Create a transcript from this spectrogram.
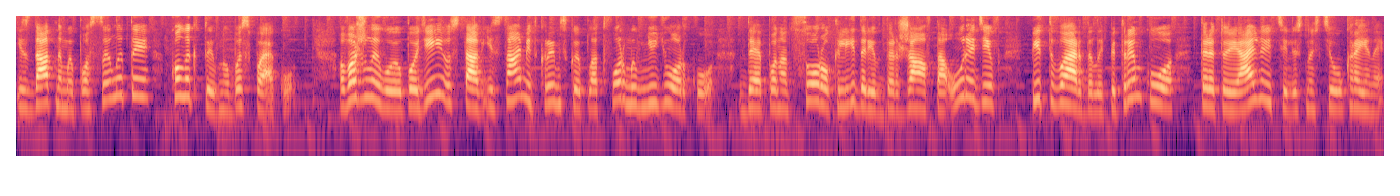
і здатними посилити колективну безпеку. Важливою подією став і саміт Кримської платформи в Нью-Йорку, де понад 40 лідерів держав та урядів підтвердили підтримку територіальної цілісності України.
